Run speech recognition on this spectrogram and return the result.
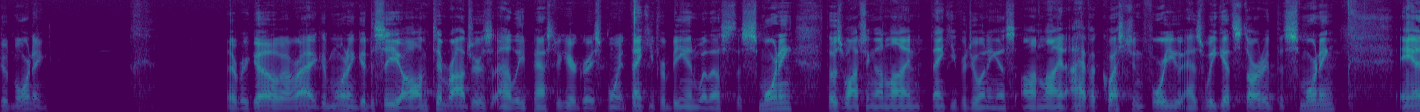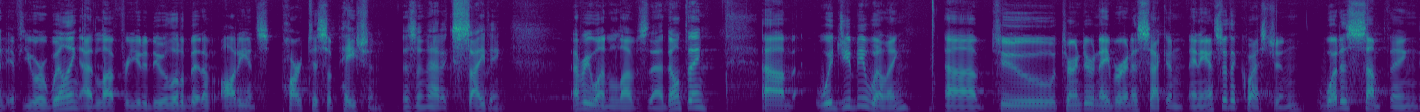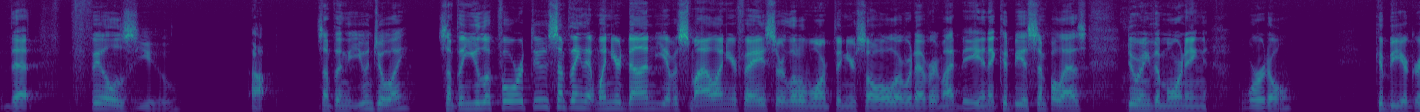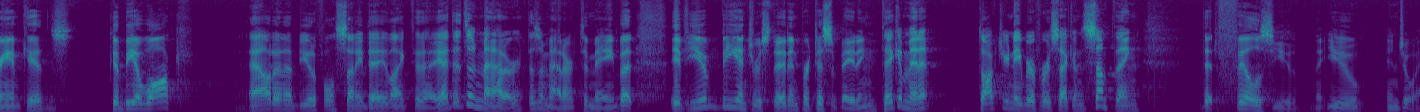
Good morning. There we go. All right. Good morning. Good to see you all. I'm Tim Rogers, uh, lead pastor here at Grace Point. Thank you for being with us this morning. Those watching online, thank you for joining us online. I have a question for you as we get started this morning. And if you are willing, I'd love for you to do a little bit of audience participation. Isn't that exciting? Everyone loves that, don't they? Um, would you be willing uh, to turn to your neighbor in a second and answer the question what is something that fills you up? Something that you enjoy, something you look forward to, something that when you're done, you have a smile on your face or a little warmth in your soul or whatever it might be. And it could be as simple as doing the morning wordle, could be your grandkids, could be a walk out on a beautiful sunny day like today. It doesn't matter. It doesn't matter to me. But if you'd be interested in participating, take a minute, talk to your neighbor for a second, something that fills you, that you enjoy.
